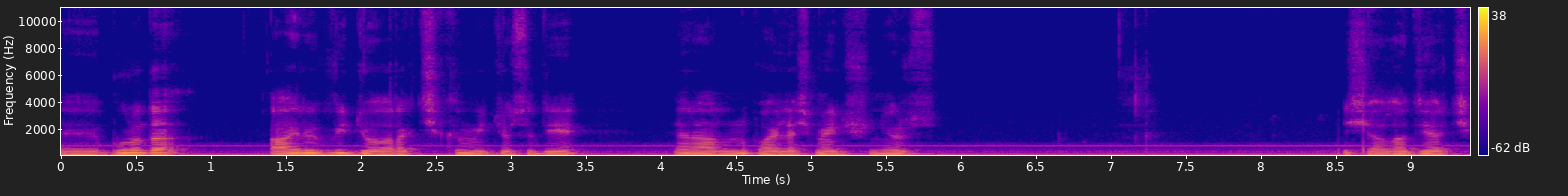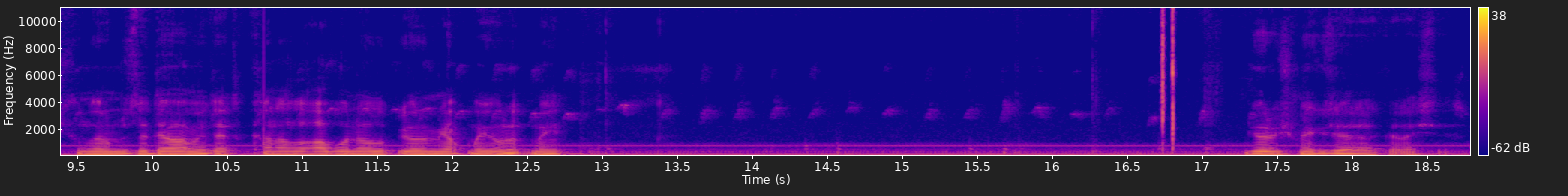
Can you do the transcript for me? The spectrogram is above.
Ee, bunu da ayrı bir video olarak çıkım videosu diye her anını paylaşmayı düşünüyoruz. İnşallah diğer çıkımlarımızda devam eder. Kanala abone olup yorum yapmayı unutmayın. Görüşmek üzere arkadaşlar.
